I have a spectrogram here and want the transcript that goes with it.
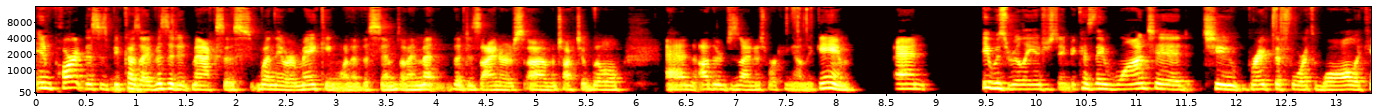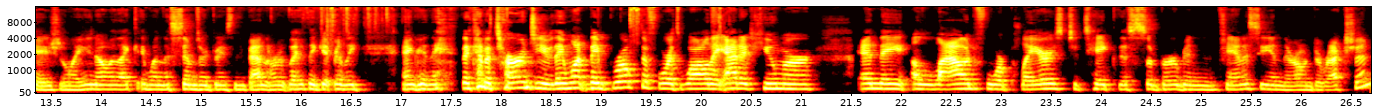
in part, this is because I visited Maxis when they were making one of the Sims and I met the designers, um, talked to Will and other designers working on the game. And it was really interesting because they wanted to break the fourth wall occasionally, you know, like when the Sims are doing something bad or like they get really angry and they, they kind of turn to you. They want they broke the fourth wall, they added humor and they allowed for players to take this suburban fantasy in their own direction.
